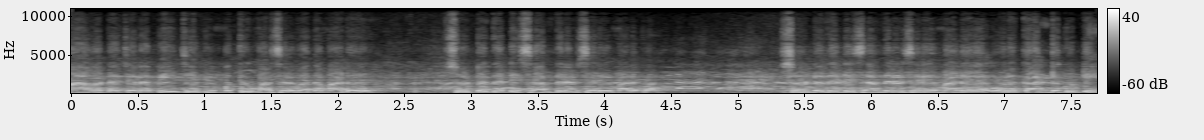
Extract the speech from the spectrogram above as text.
மாவட்ட சில பிஜேபி முத்துக்குமார் சிறுவந்த மாடு சொட்டத்தட்டி சந்திரன் சிறிய மாடுப்பா. சொட்டத்தட்டி சந்திரன் சிறிய மாடு ஒரு கண்டுக்குட்டி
